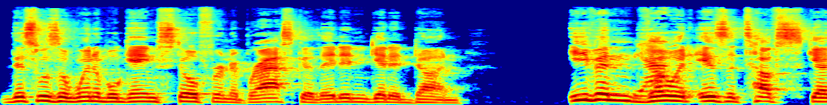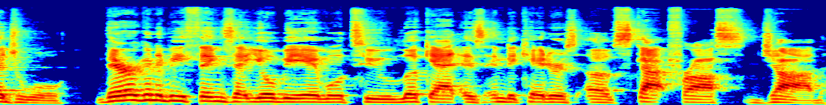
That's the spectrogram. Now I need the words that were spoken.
this was a winnable game still for Nebraska. They didn't get it done, even yeah. though it is a tough schedule. There are going to be things that you'll be able to look at as indicators of Scott Frost's job.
